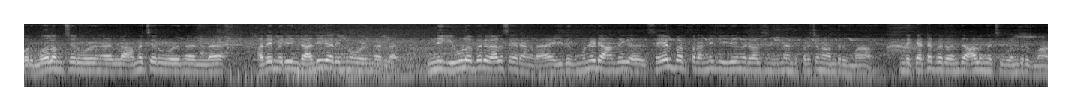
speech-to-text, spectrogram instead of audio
ஒரு முதலமைச்சர் ஒழுங்காக இல்லை அமைச்சர் ஒழுங்காக இல்லை அதேமாரி இந்த அதிகாரிகளும் ஒழுங்காக இல்லை. இன்றைக்கி இவ்வளோ பேர் வேலை செய்கிறாங்களே இதுக்கு முன்னாடி அந்த செயல்படுத்துகிற அன்றைக்கி இதேமாரி வேலை செஞ்சுன்னா இந்த பிரச்சனை வந்துருக்குமா? இந்த கெட்ட பேர் வந்து ஆளுங்கட்சிக்கு வந்துருக்குமா?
